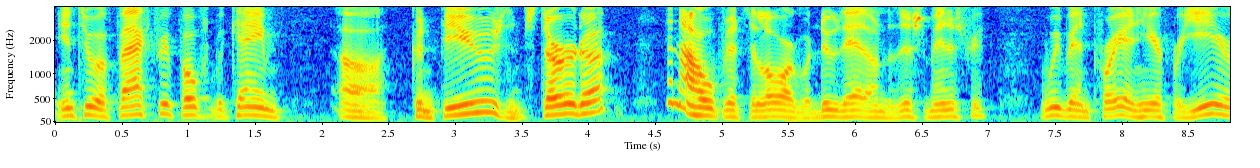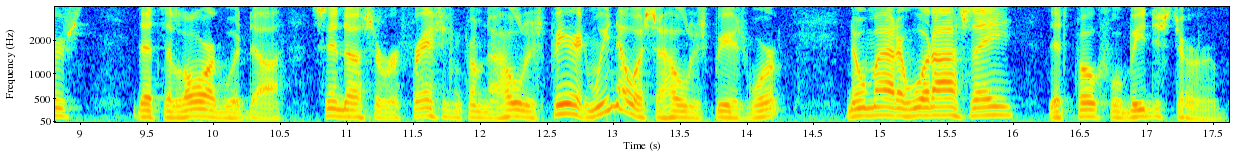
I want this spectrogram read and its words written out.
into a factory, folks became uh, confused and stirred up. And I hope that the Lord would do that under this ministry. We've been praying here for years that the Lord would uh, send us a refreshing from the Holy Spirit. And we know it's the Holy Spirit's work. No matter what I say, that folks will be disturbed.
